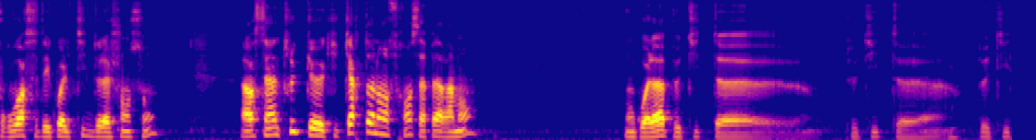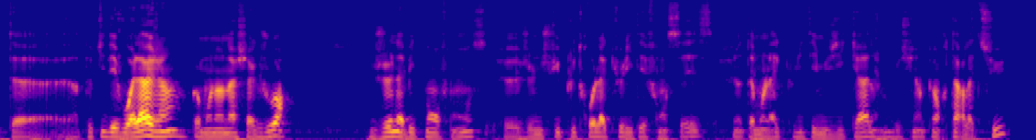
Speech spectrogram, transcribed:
pour voir c'était quoi le titre de la chanson. Alors c'est un truc euh, qui cartonne en France apparemment. Donc voilà, petite, euh, petite, euh, petite, petit dévoilage, hein, comme on en a chaque jour. Je n'habite pas en France, je ne suis plus trop l'actualité française, notamment l'actualité musicale. hein, je suis un peu en retard là-dessus.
